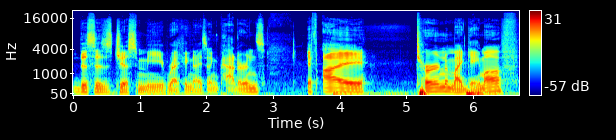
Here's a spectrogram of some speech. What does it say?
this is just me recognizing patterns. If I turn my game off,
